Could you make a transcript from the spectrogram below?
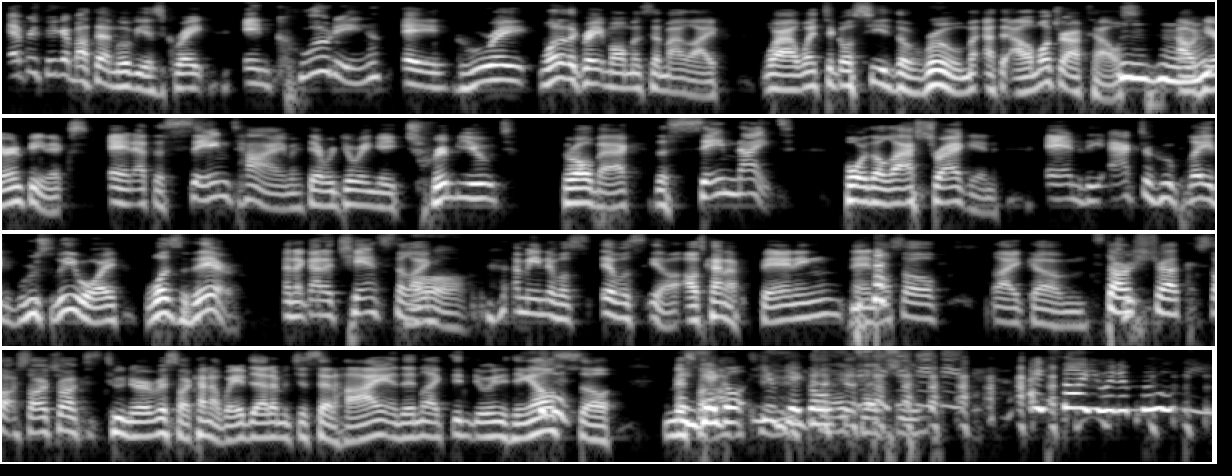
everything about that movie is great, including a great one of the great moments in my life where I went to go see The Room at the Alamo Drafthouse Mhm. out here in Phoenix, and at the same time they were doing a tribute throwback the same night for The Last Dragon, and the actor who played Bruce Leroy was there. And I got a chance to like, oh I mean, it was, it was, you know, I was kind of fanning and also like, um, Starstruck. Star Starstruck is too nervous, so I kind of waved at him and just said hi, and then like didn't do anything else. So And giggle, you giggle. I touch you? I saw you in a movie.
